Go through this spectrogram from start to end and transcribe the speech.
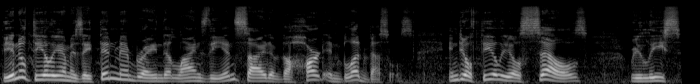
The endothelium is a thin membrane that lines the inside of the heart and blood vessels. Endothelial cells release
